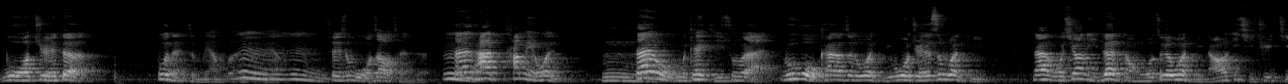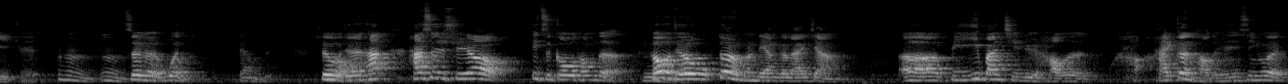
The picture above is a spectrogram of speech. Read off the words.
我觉得不能怎么样，不能怎么样，嗯嗯、所以是我造成的，嗯、但是他他没有问题，嗯，但是我们可以提出来，如果我看到这个问题，我觉得是问题，那我希望你认同我这个问题，然后一起去解决，嗯嗯，这个问题这样子，所以我觉得他他是需要。一直沟通的，可我觉得对我们两个来讲，呃，比一般情侣好的好还更好的原因，是因为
